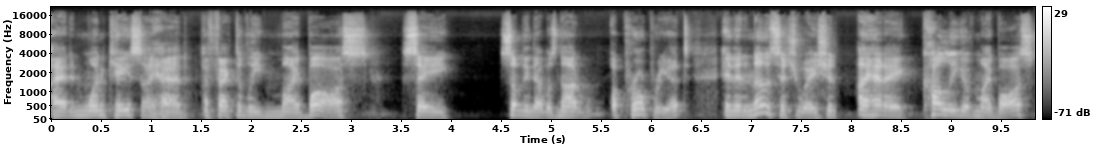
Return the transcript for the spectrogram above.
I had in one case, I had effectively my boss say something that was not appropriate. And in another situation, I had a colleague of my boss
